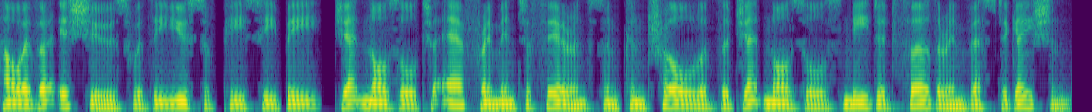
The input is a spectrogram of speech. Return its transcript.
However issues with the use of PCB, jet nozzle to airframe interference and control of the jet nozzles needed further investigation.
